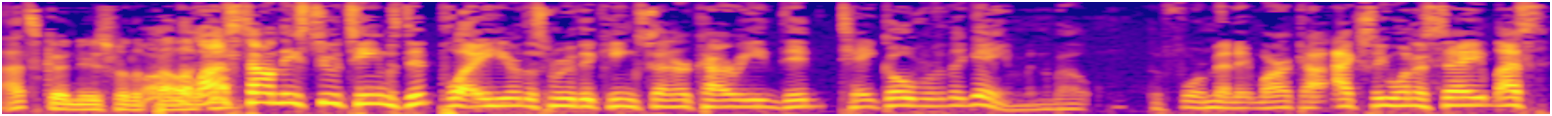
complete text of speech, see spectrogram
that's good news for the Well, the Pelicans. last time these two teams did play here, the Smoothie King Center, Kyrie did take over the game in about the four minute mark. I actually want to say last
